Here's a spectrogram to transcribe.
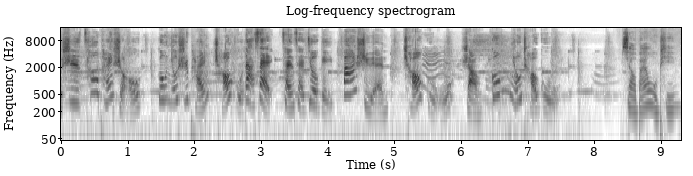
是操盘手，公牛实盘炒股大赛参赛就给八十元，炒股上公牛炒股。小白五评：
